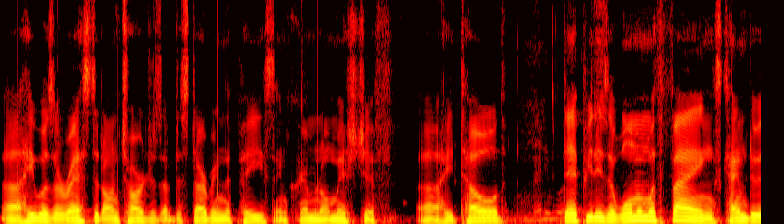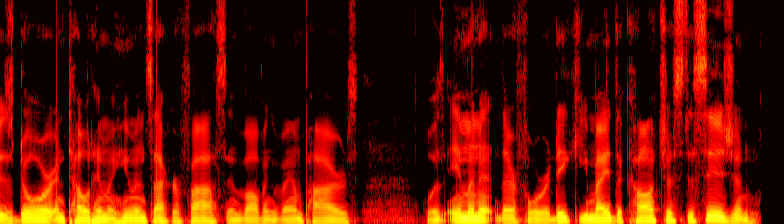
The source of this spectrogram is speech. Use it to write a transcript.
Uh, he was arrested on charges of disturbing the peace and criminal mischief. Uh, he told deputies a woman with fangs came to his door and told him a human sacrifice involving vampires was imminent. Therefore, Radicki made the conscious decision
